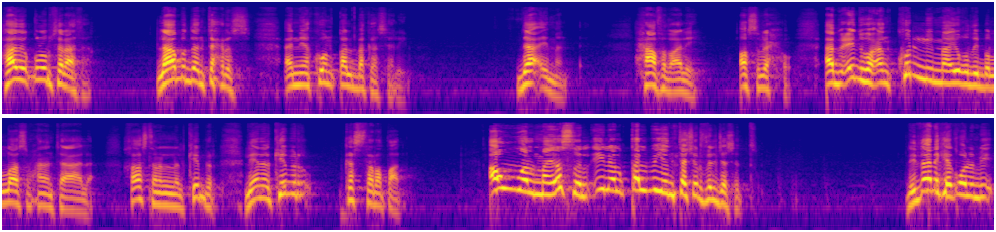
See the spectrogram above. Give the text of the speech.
هذه القلوب ثلاثة. لا بد أن تحرص أن يكون قلبك سليم. دائما. حافظ عليه. أصلحه. أبعده عن كل ما يغضب الله سبحانه وتعالى. خاصة الكبر. لأن الكبر كالسرطان. أول ما يصل إلى القلب ينتشر في الجسد. لذلك يقول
